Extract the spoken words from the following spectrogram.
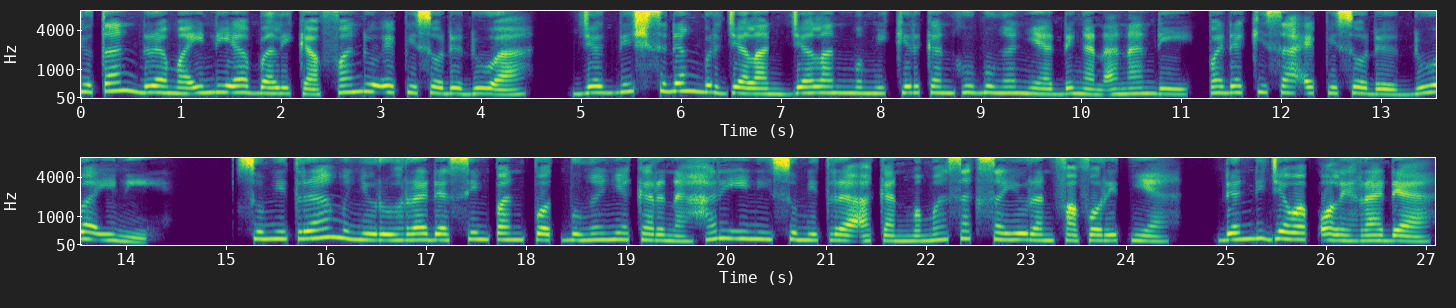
Lanjutan drama India Balika Fandu episode 2, Jagdish sedang berjalan-jalan memikirkan hubungannya dengan Anandi, pada kisah episode 2 ini. Sumitra menyuruh Rada simpan pot bunganya karena hari ini Sumitra akan memasak sayuran favoritnya, dan dijawab oleh Rada,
